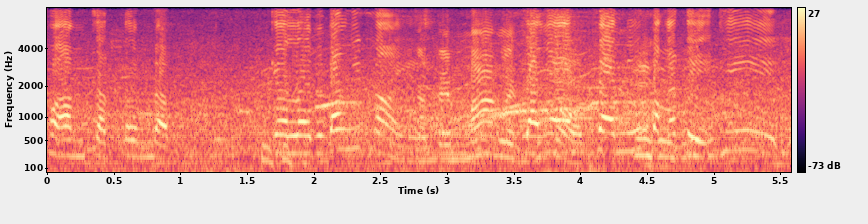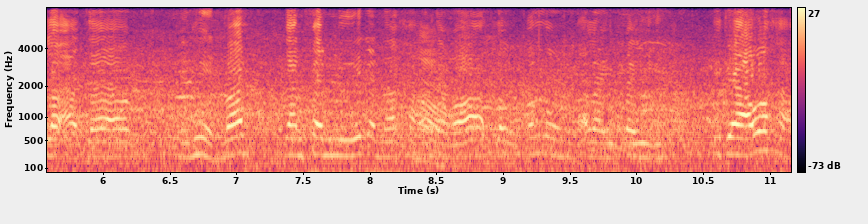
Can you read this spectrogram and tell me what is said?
ความจัดเต็มแบบเกินเลยไปบ้างนิดหน่อยจัดเต็มมากเลยจากพี่งาชนอตแฟนมีตปกติที่เราอาจจะเห็นเห็นว่างานแฟนมีตอะนะคะอ่าแต่ว่าเราก็ลงอะไรไปอีกแล้วอะค่ะ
